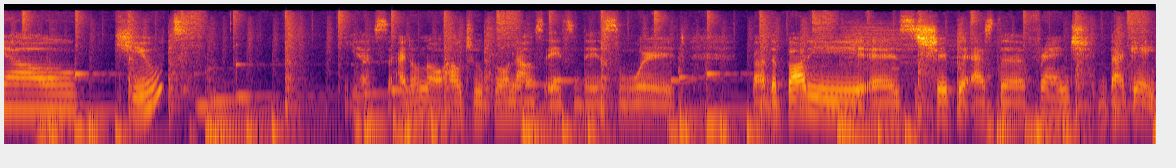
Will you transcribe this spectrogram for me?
Meow cute? Yes, I don't know how to pronounce it this word, but the body is shaped as the French baguette.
